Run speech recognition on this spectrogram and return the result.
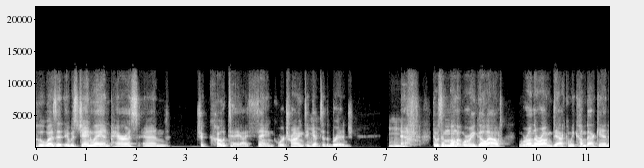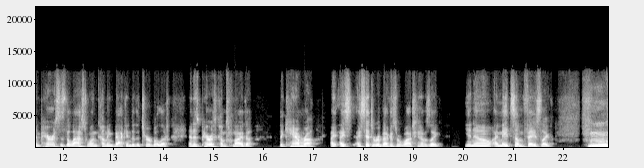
Who was it? It was Janeway and Paris and Chakotay, I think, were trying to get Mhm. to the bridge. Mhm. And there was a moment where we go out, we're on the wrong deck, and we come back in, and Paris is the last one coming back into the turbo lift. And as Paris comes by the the camera, I, I, I said to Rebecca as we're watching, I was like, you know, I made some face like, hmm,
